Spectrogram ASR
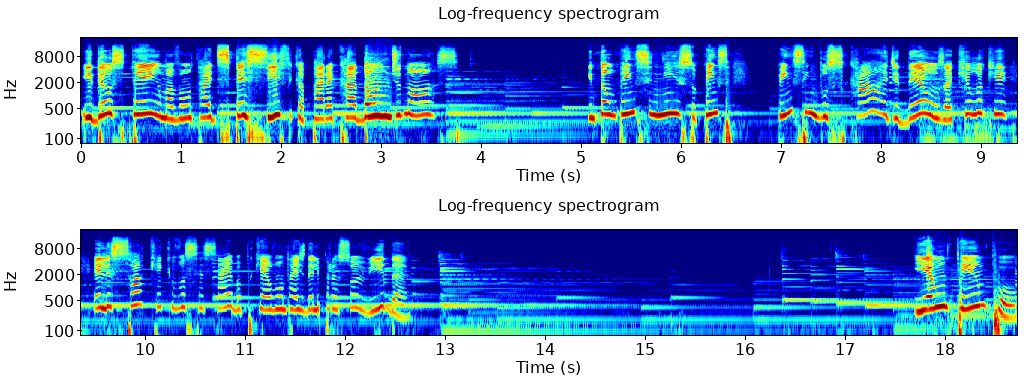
E Deus tem uma vontade específica para cada um de nós. Então pense nisso, pense, pense em buscar de Deus aquilo que Ele só quer que você saiba, porque é a vontade dele para a sua vida. E é um tempo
